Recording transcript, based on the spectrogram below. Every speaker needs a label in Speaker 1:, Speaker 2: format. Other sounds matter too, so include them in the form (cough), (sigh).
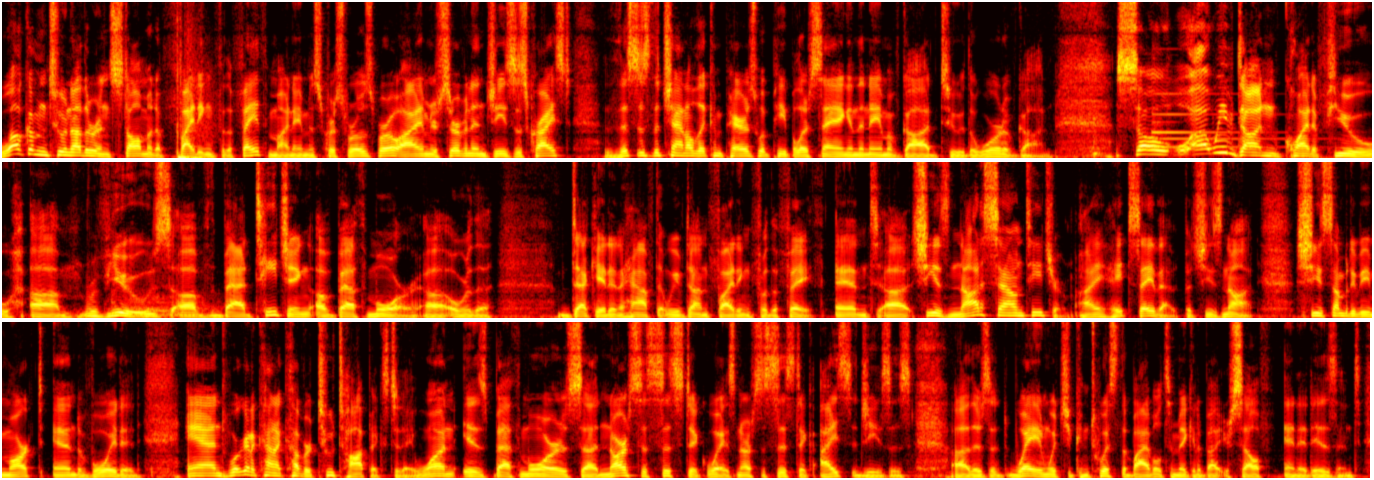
Speaker 1: Welcome to another installment of Fighting for the Faith. My name is Chris Rosebrough. I am your servant in Jesus Christ. This is the channel that compares what people are saying in the name of God to the Word of God. So, uh, we've done quite a few um, reviews of the bad teaching of Beth Moore uh, over the decade and a half that we've done fighting for the faith. And uh, she is not a sound teacher. I hate to say that, but she's not. She's somebody to be marked and avoided. And we're going to kind of cover two topics today. One is Beth Moore's uh, narcissistic ways, narcissistic eisegesis. Uh, there's a way in which you can twist the Bible to make it about yourself, and it isn't.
